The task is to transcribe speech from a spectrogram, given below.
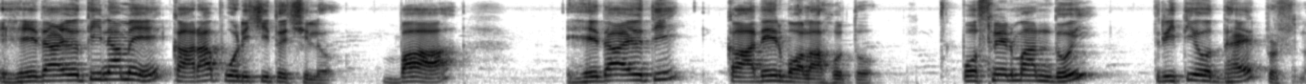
হেদায়তি নামে কারা পরিচিত ছিল বা হেদায়তি কাদের বলা হতো? প্রশ্নের মান দুই, তৃতীয় অধ্যায়ের প্রশ্ন।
